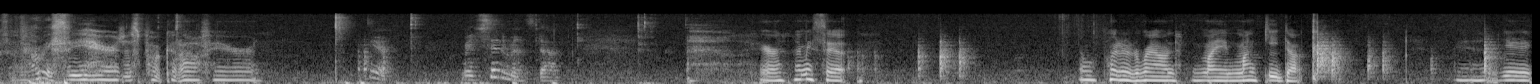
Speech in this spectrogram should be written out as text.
So let me see here, just poke it off here. Here. My cinnamon's done. Here, let me see it. I'll put it around my monkey duck. And you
